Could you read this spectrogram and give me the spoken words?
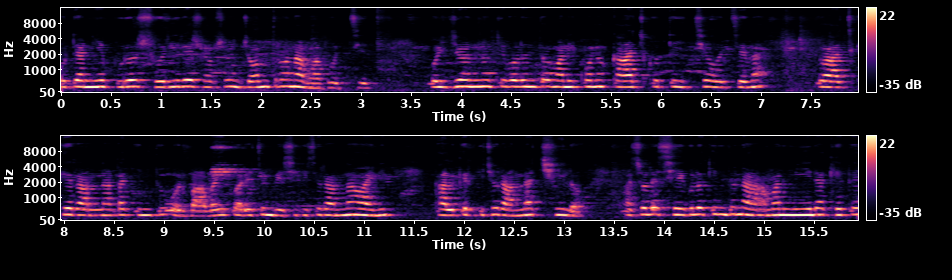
ওটা নিয়ে পুরো শরীরে সবসময় যন্ত্রণা ভাব হচ্ছে। ওই জন্য কি বলুন তো মানে কোনো কাজ করতে ইচ্ছে হচ্ছে না। তো আজকে রান্নাটা কিন্তু ওর বাবাই করেছেন, বেশি কিছু রান্না হয়নি। কালকের কিছু রান্না ছিল। আসলে সেগুলো কিন্তু না আমার মেয়েরা খেতে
